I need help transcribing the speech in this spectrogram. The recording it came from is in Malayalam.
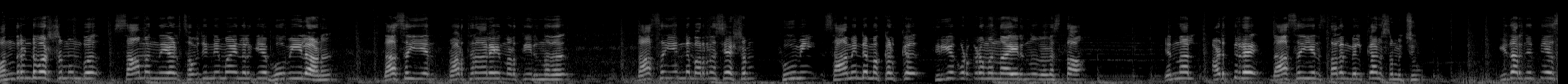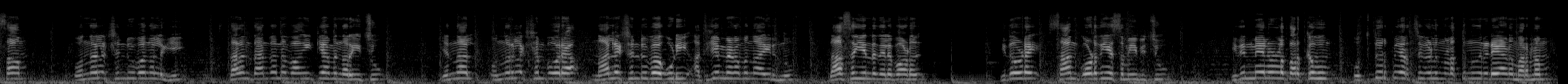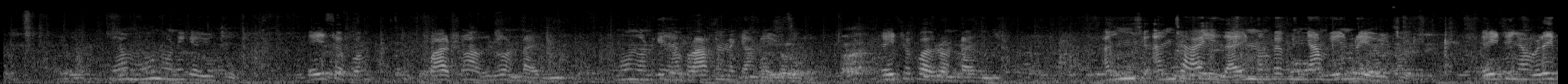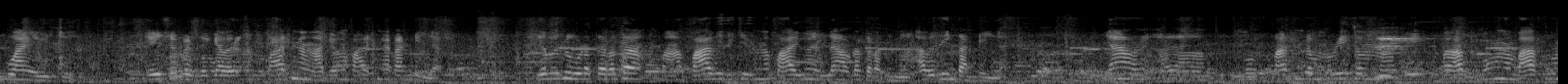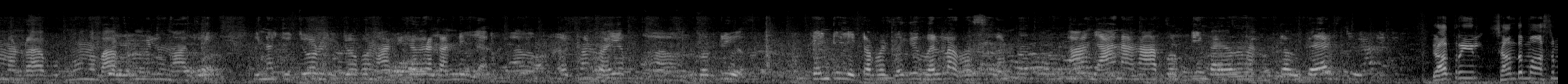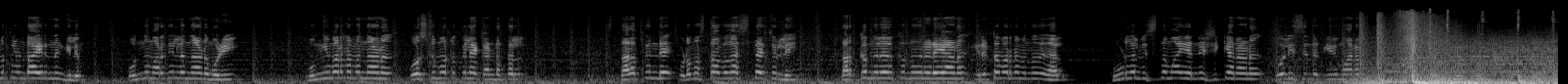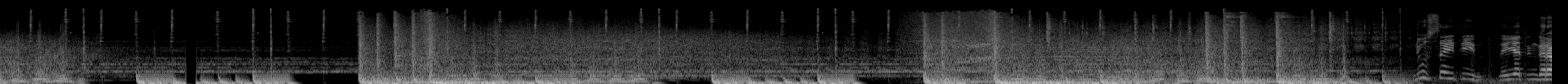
പന്ത്രണ്ട് വർഷം മുമ്പ് സാം എന്നയാൾ സൗജന്യമായി നൽകിയ ഭൂമിയിലാണ് ദാസയ്യൻ പ്രാർത്ഥനാലയം നടത്തിയിരുന്നത്. ദാസയ്യന്റെ മരണശേഷം ഭൂമി സാമിന്റെ മക്കൾക്ക് തിരികെ കൊടുക്കണമെന്നായിരുന്നു വ്യവസ്ഥ. എന്നാൽ അടുത്തിടെ ദാസയ്യൻ സ്ഥലം വിൽക്കാൻ ശ്രമിച്ചു. ഇതറിഞ്ഞെത്തിയ സാം ഒന്നര ലക്ഷം രൂപ നൽകി സ്ഥലം താൻ തന്നെ വാങ്ങിക്കാമെന്നറിയിച്ചു. എന്നാൽ ഒന്നര ലക്ഷം പോരാ നാല് ലക്ഷം രൂപ കൂടി അധികം വേണമെന്നായിരുന്നു ദാസയ്യന്റെ നിലപാട്. ഇതോടെ സാം കോടതിയെ സമീപിച്ചു. ഇതിന്മേലുള്ള തർക്കവും ഒത്തുതീർപ്പ് ചർച്ചകളും നടക്കുന്നതിനിടെയാണ് മരണം. ഞാൻ മണിക്ക് കഴിച്ചപ്പം പാഷും അതിലും ഉണ്ടായിരുന്നു മൂന്ന് മണിക്ക് ഞാൻ പ്രാർത്ഥനയ്ക്കാണ് കഴിച്ചത് കഴിച്ചപ്പോൾ അതിലുണ്ടായിരുന്നു. അഞ്ച് അഞ്ചായില്ല. അതിന് മുമ്പേ പിന്നെ ഞാൻ വീണ്ടും ചോദിച്ചു കഴിച്ച് ഞാൻ വെളിയിൽ പോകാൻ ചോദിച്ചു കഴിച്ചപ്പോഴത്തേക്ക് അവർ പാഷനെ നോക്കിയപ്പോൾ ഭാഷനെ കണ്ടില്ല. ഇവരും കൂടെ കിടക്കാൻ പാവിരിച്ചിരുന്ന പായും എല്ലാം അവിടെ കിടക്കുന്നു. അവരെയും കണ്ടില്ല. ഞാൻ പാട്ടിന്റെ മുറിയിൽ ചെന്ന് നോക്കി ബാ- മൂന്ന് ബാത്റൂം ഉണ്ട് മൂന്ന് ബാത്റൂമിൽ മാറ്റി. പിന്നെ ചുറ്റോട് ചുറ്റുമൊക്കെ നോക്കിയിട്ട് അവരെ കണ്ടില്ല. പോയി ആ, തൊട്ടി കിണറ്റിലിട്ടപ്പോഴത്തേക്ക് വെള്ള റസ് കണ്ടു. ആ ഞാനാണ് ആ തൊട്ടിയും കയറുന്ന പേടിച്ചു രാത്രിയിൽ ശാന്തമ്മ ആശ്രമത്തിലുണ്ടായിരുന്നെങ്കിലും ഒന്നും അറിഞ്ഞില്ലെന്നാണ് മൊഴി. മുങ്ങിമരണമെന്നാണ് പോസ്റ്റ്മോർട്ടത്തിലെ കണ്ടെത്തൽ. സ്ഥലത്തിന്റെ ഉടമസ്ഥാവകാശത്തെ ചൊല്ലി തർക്കം നിലനിൽക്കുന്നതിനിടെയാണ് ഇരട്ടമരണം എന്നതിനാൽ കൂടുതൽ വിശദമായി അന്വേഷിക്കാനാണ് പോലീസിന്റെ തീരുമാനം. News eighteen Neyyattinkara.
